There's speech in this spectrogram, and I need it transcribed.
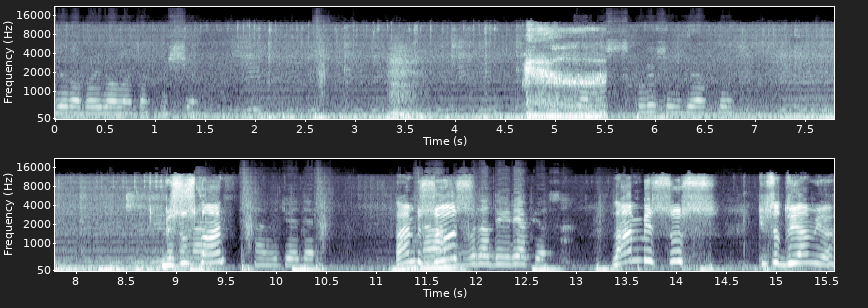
Videoda böyle olacakmış ya. Canınız sıkılıyorsa video atlayın. Bir sus lan. Ben video ederim. Lan bir Tamam, sus. burada duyuru yapıyoruz. Lan bir sus. Kimse duyamıyor.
